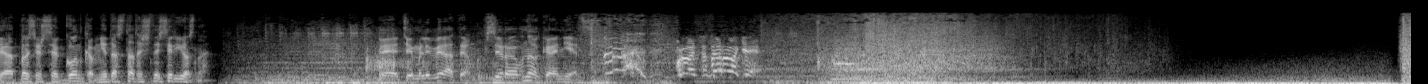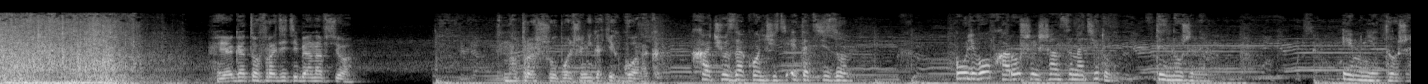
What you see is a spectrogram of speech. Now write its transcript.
Ты относишься к гонкам недостаточно серьезно. Этим львятам все равно конец. Прочь с дороги! Я готов ради тебя на все. Но прошу, больше никаких гонок. Хочу закончить этот сезон. У Львов хорошие шансы на титул. Ты нужен им. И мне тоже.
